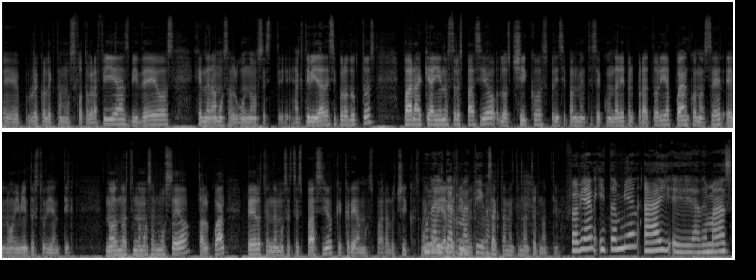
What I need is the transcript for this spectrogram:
eh, recolectamos fotografías, videos, generamos algunas este, actividades y productos para que ahí en nuestro espacio los chicos, principalmente secundaria y preparatoria, puedan conocer el movimiento estudiantil. No, no tenemos el museo tal cual, pero tenemos este espacio que creamos para los chicos. Una alternativa. Exactamente, una alternativa. Fabián, y también hay, eh, además,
